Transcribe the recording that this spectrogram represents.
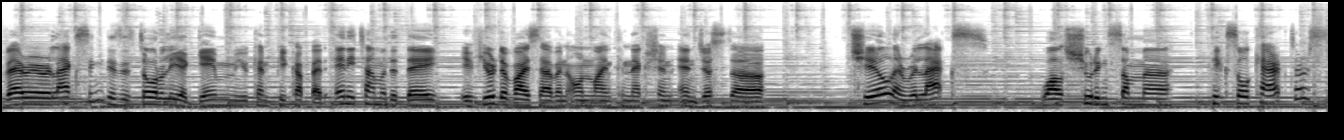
Very relaxing. This is totally a game you can pick up at any time of the day if your device have an online connection and just uh, chill and relax while shooting some uh, pixel characters.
